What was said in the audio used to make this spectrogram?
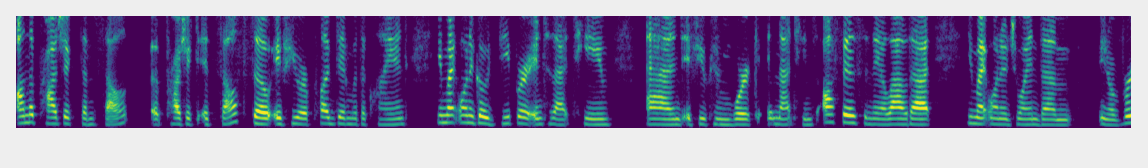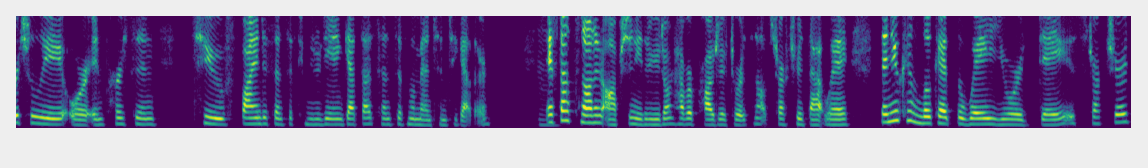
on the project themselves uh, project itself. So if you are plugged in with a client, you might want to go deeper into that team. And if you can work in that team's office and they allow that, you might want to join them you know, virtually or in person to find a sense of community and get that sense of momentum together. Mm. If that's not an option, either you don't have a project or it's not structured that way, then you can look at the way your day is structured.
